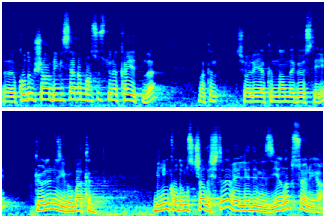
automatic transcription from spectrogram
E, kodum şu an bilgisayarda masa üstüne kayıtlı. Bakın şöyle yakından da göstereyim. Gördüğünüz gibi bakın Blink kodumuz çalıştı ve ledimiz yanıp sönüyor.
